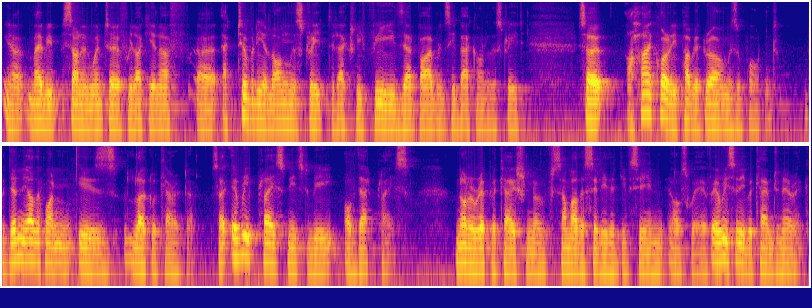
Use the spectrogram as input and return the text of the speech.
you know, maybe sun in winter if we're lucky enough, uh, activity along the street that actually feeds that vibrancy back onto the street. So a high quality public realm is important. But then the other one is local character. So every place needs to be of that place, not a replication of some other city that you've seen elsewhere. If every city became generic,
